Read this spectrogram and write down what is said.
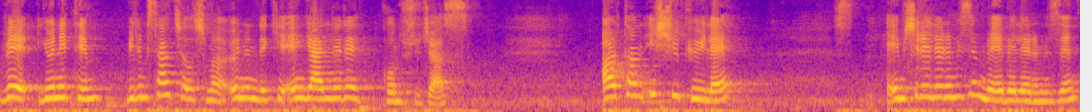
ve yönetim, bilimsel çalışma önündeki engelleri konuşacağız. Artan iş yüküyle hemşirelerimizin ve ebelerimizin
